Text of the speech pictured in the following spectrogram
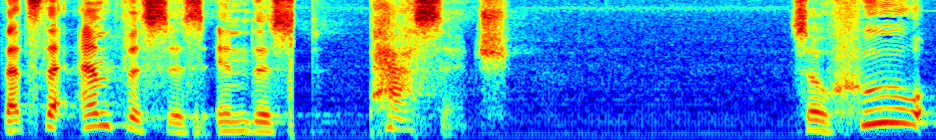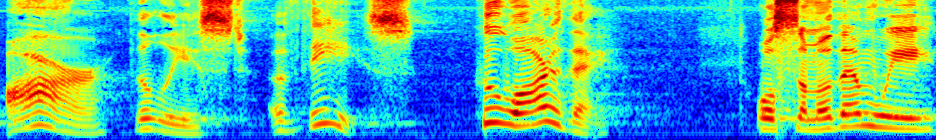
That's the emphasis in this passage. So, who are the least of these? Who are they? Well, some of them we,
